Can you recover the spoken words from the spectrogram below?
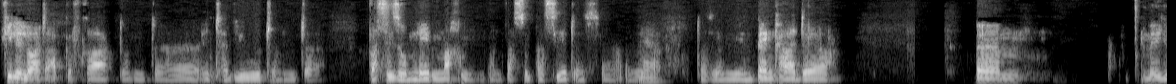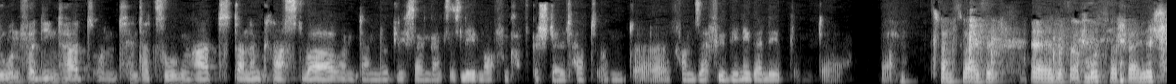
viele Leute abgefragt und äh, interviewt und äh, was sie so im Leben machen und was so passiert ist. Ja. Also, ja. Das ist irgendwie ein Banker, der ähm, Millionen verdient hat und hinterzogen hat, dann im Knast war und dann wirklich sein ganzes Leben auf den Kopf gestellt hat und äh, von sehr viel weniger lebt. Und, äh, ja. Zwangsweise, äh, das auch muss wahrscheinlich.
